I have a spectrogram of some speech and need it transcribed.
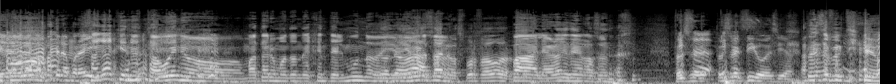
eh. ¿Sacás que no está bueno matar un montón de gente del mundo? No, no, universo? Thanos, por favor. Pa, la verdad que tenés razón. Pero es- Eso- pero es efectivo, decía. Pero es efectivo.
